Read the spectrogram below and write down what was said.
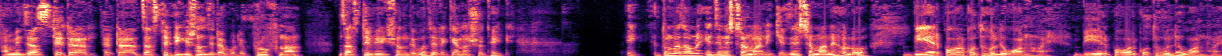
আমি জাস্ট এটার, এটা জাস্টিফিকেশন যেটা বলে প্রুফ না জাস্টিফিকেশন দেবো যেটা কেন সঠিক। তোমরা জানো এই জিনিসটার মানে কি? জিনিসটার মানে হলো বিয়ের পাওয়ার কত হলে ওয়ান হয়? বিয়ের পাওয়ার কত হলে ওয়ান হয়?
